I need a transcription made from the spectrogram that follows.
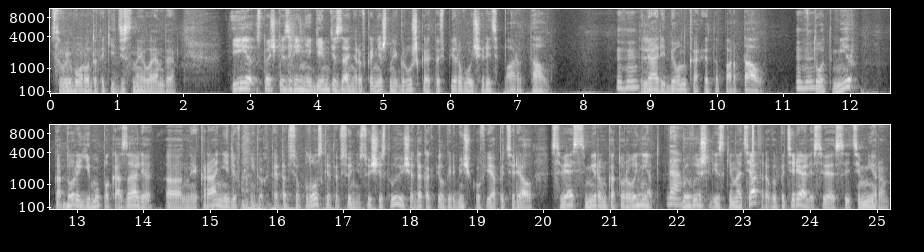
своего рода такие Диснейленды. И с точки зрения геймдизайнеров, конечно, игрушка это в первую очередь портал. Для ребенка это портал в тот мир, который ему показали э, на экране или в книгах. Это все плоское, это все несуществующее, да, как пел Гребенщиков, я потерял связь с миром, которого нет. Да. Вы вышли из кинотеатра, вы потеряли связь с этим миром.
